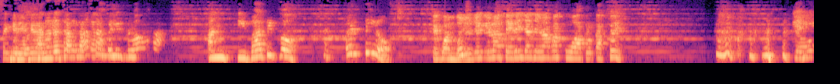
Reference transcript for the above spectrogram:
Se quería quedar con nuestras tazas. pelirroja. Antipático. El tío. Que cuando yo llegué a la Tere ya llevaba cuatro cafés. Yo,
